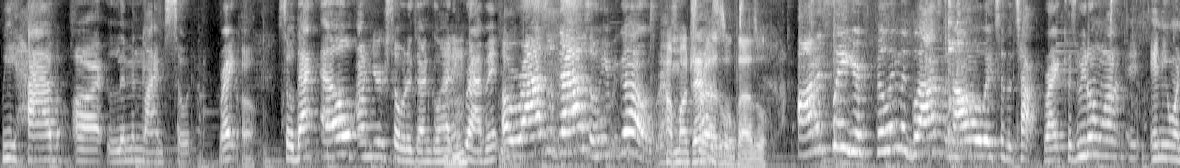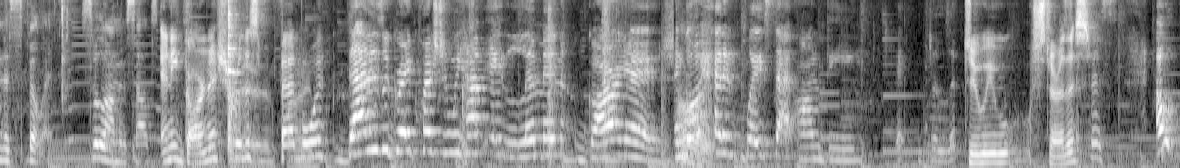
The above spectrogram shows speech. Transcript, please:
We have our lemon lime soda, right? Oh. So that L on your soda gun, go ahead and mm-hmm. grab it. A razzle dazzle, here we go. How much Dazzle. razzle dazzle? Honestly, you're filling the glass, but not all the way to the top, right? Because we don't want anyone to spill it, spill it on themselves. Any garnish for this bad fine. boy? That is a great question. We have a lemon garnish. And go Oh. ahead and place that on the, the lip. Do we stir this? This. Oh,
